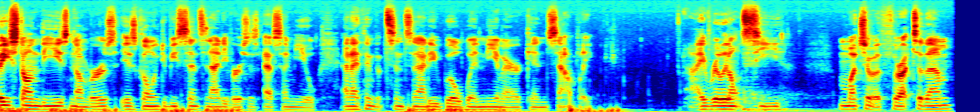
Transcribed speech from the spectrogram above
based on these numbers, is going to be Cincinnati versus SMU, and I think that Cincinnati will win the American soundly. I really don't see much of a threat to them.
